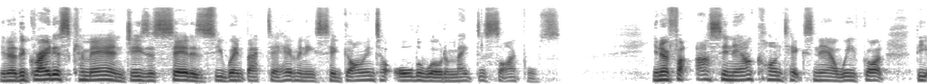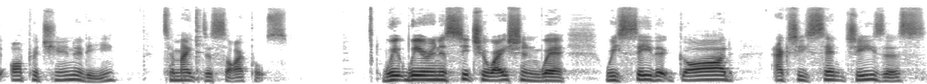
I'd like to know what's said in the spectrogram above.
You know, the greatest command, Jesus said as he went back to heaven, he said, Go into all the world and make disciples. You know, for us in our context now, we've got the opportunity to make disciples. We, we're in a situation where we see that God actually sent Jesus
